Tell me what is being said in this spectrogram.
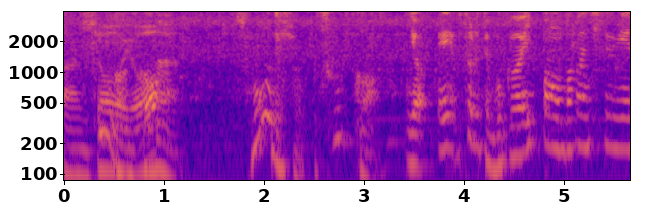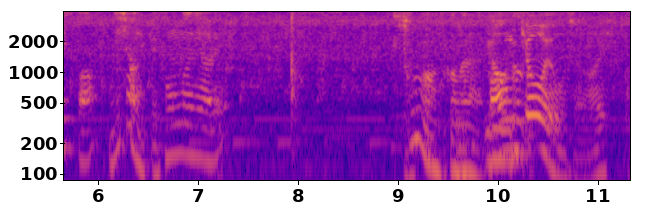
般教そう養そうでしょ。そうか。いやえそれって僕は一般をバカにしすぎですか？デュシャンってそんなにあれ？そうなんですかね。一般教養じゃないですか？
